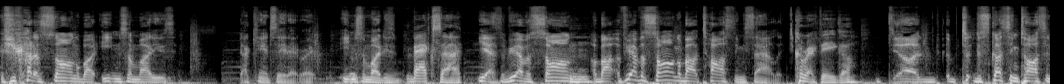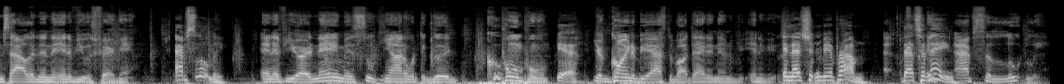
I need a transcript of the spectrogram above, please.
if you got a song about eating somebody's, I can't say that right, eating somebody's backside. Yes, if you have a song about, if you have a song about tossing salad, Correct. There you go. uh, t- discussing tossing salad in the interview is fair game. Absolutely. And if your name is Sukihana with the good poom poom, Yeah. you're going to be asked about that in interview- interviews. And that shouldn't be a problem. That's her It- name. Absolutely,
